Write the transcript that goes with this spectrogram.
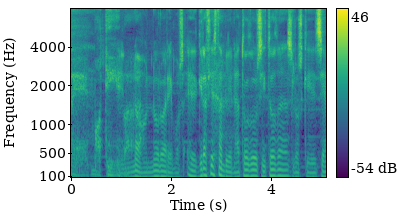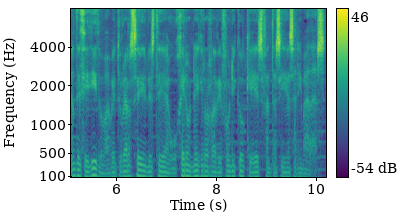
me motiva. No, no lo haremos. Eh, gracias también a todos y todas los que se han decidido a aventurarse en este agujero negro radiofónico que es Fantasías Animadas.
